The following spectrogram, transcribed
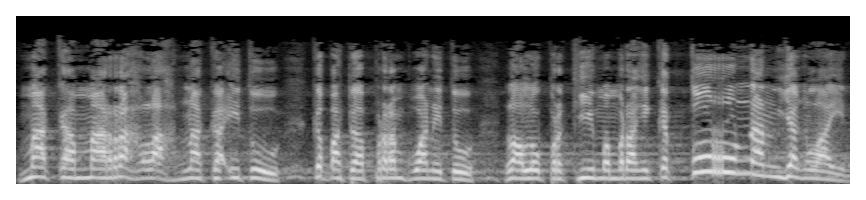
maka marahlah naga itu kepada perempuan itu, lalu pergi memerangi keturunan yang lain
